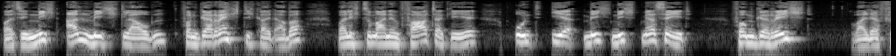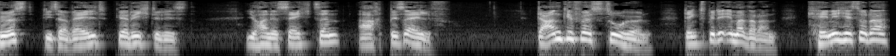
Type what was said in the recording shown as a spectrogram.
weil sie nicht an mich glauben, von Gerechtigkeit aber, weil ich zu meinem Vater gehe und ihr mich nicht mehr seht. Vom Gericht, weil der Fürst dieser Welt gerichtet ist. Johannes 16, 8 bis 11. Danke fürs Zuhören. Denkt bitte immer daran, kenne ich es oder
